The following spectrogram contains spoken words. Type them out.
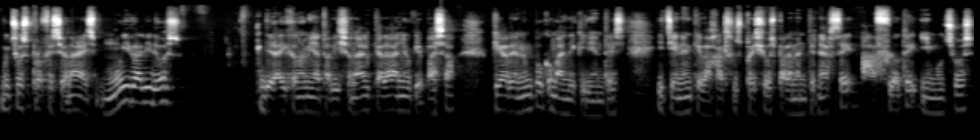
muchos profesionales muy válidos de la economía tradicional, cada año que pasa pierden un poco más de clientes y tienen que bajar sus precios para mantenerse a flote y muchos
